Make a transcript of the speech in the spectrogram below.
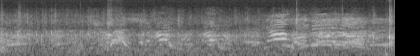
Yeah.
